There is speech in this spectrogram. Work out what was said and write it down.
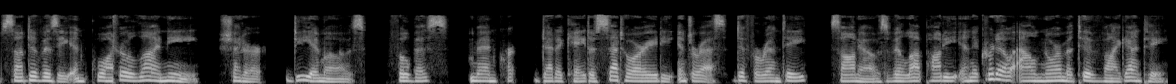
suddivisi in quattro linee, Shedir, Deimos, Phobos, Mancr, dedicate a settori di interesse differenti, sono sviluppati in accordo al normative vigenti.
